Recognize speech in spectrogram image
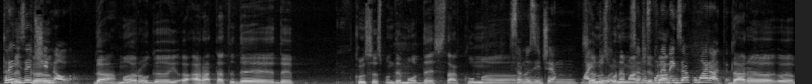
Cred 39. Că, da, mă rog, arată atât de, de cum să spun, de modest acum. Să nu zicem mai să nu dur, spunem să nu altceva, spunem exact cum arată. Dar uh,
